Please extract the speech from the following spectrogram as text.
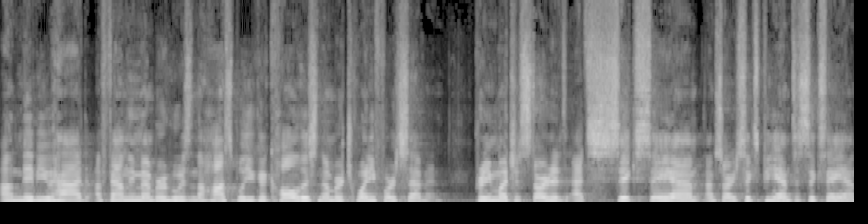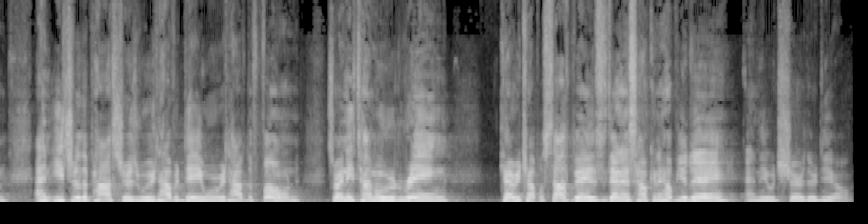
um, maybe you had a family member who was in the hospital, you could call this number 24 7. Pretty much it started at 6 a.m., I'm sorry, 6 p.m. to 6 a.m., and each of the pastors, we would have a day where we'd have the phone. So anytime it would ring, Calvary Chapel South Bay, this is Dennis, how can I help you today? And they would share their deal.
